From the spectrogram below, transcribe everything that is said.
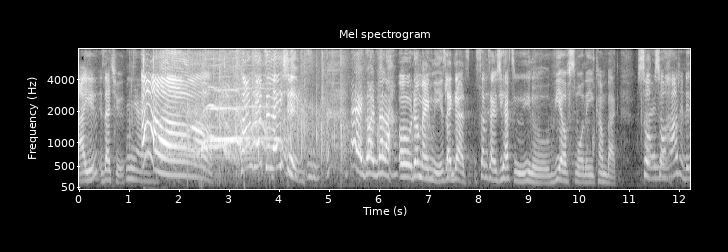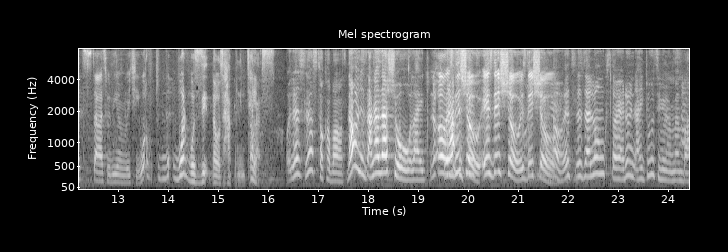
Are you? Is that true? Yeah. Ah! Congratulations! Hey, God, Bella. Oh, don't mind me. It's like that. Sometimes you have to, you know, veer off small, then you come back. So, so how did it start with you and Richie? What, what was it that was happening? Tell us. Let's let's talk about that one. Is another show like No, oh, is this show? Is this show? Is this show? No, it's it's a long story. I don't I don't even remember.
